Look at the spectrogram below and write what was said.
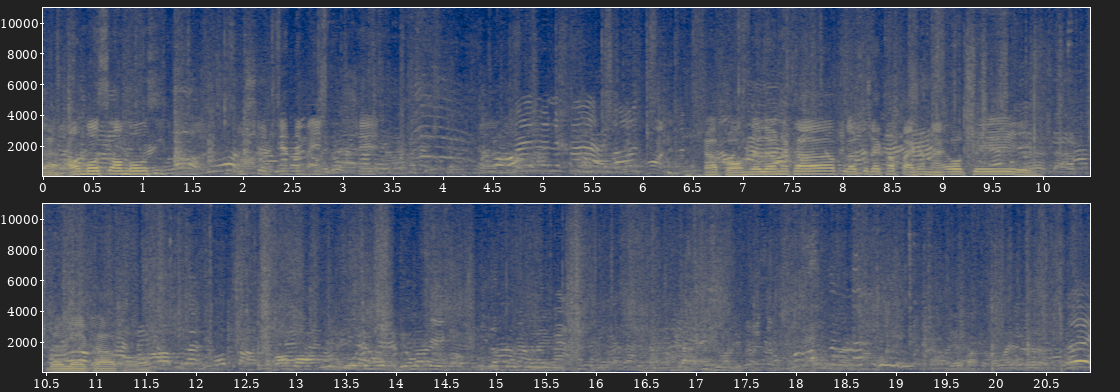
Yeah, almost, almost. We should get them in. Shit. ไม่เลยนะคะร้อนครับผมเร็วๆนะครับ เราจะได้เข้าไปข้างในโอเคเดินเลยครับผมเฮ้ย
